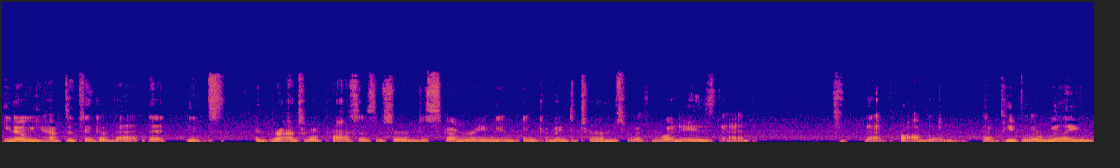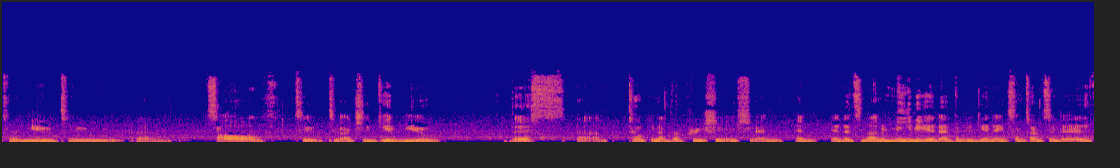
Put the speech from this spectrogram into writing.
you know, you have to think of that, that it's a gradual process of sort of discovering and, and coming to terms with what is that that problem that people are willing for you to um, solve to, to actually give you this um, token of appreciation. And, and it's not immediate at the beginning. Sometimes it is.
